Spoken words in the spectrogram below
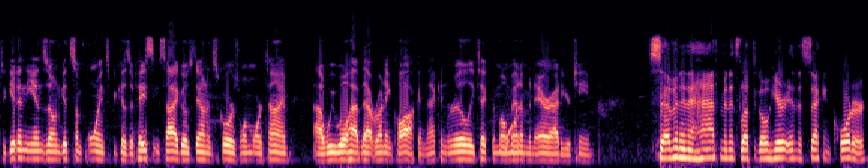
to get in the end zone, get some points, because if Hastings High goes down and scores one more time, uh, we will have that running clock, and that can really take the momentum and air out of your team. Seven and a half minutes left to go here in the second quarter.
